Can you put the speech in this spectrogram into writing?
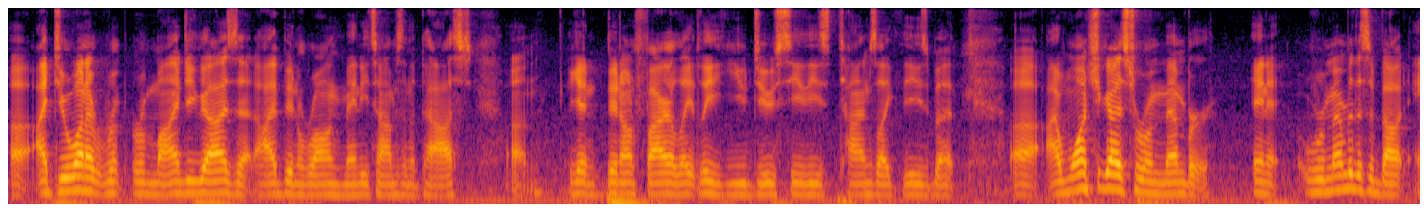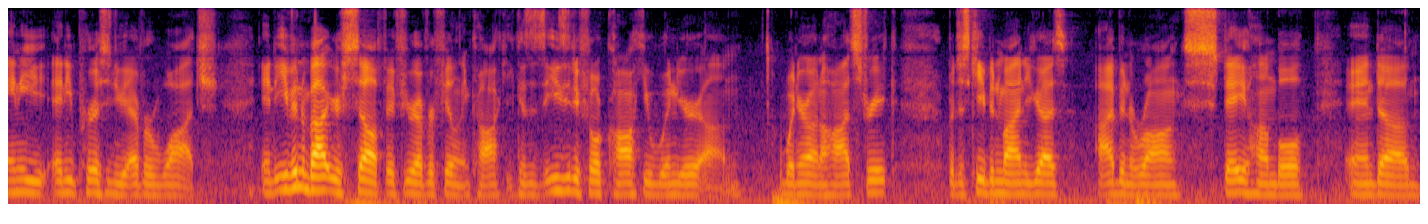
Uh, I do want to re- remind you guys that I've been wrong many times in the past. Um, again, been on fire lately. You do see these times like these, but uh, I want you guys to remember and remember this about any any person you ever watch, and even about yourself if you're ever feeling cocky, because it's easy to feel cocky when you're um, when you're on a hot streak. But just keep in mind, you guys, I've been wrong. Stay humble and um,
